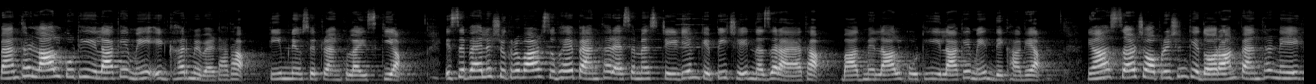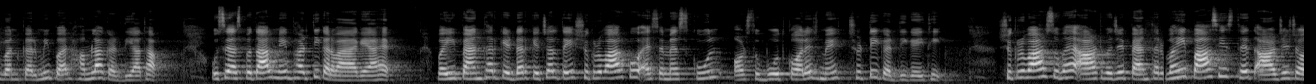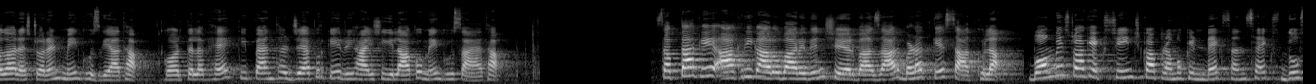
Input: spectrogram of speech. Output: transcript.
पैंथर लाल कोठी इलाके में एक घर में बैठा था। टीम ने उसे ट्रैंकुलाइज किया। इससे पहले शुक्रवार सुबह पैंथर एसएमएस स्टेडियम के पीछे नज़र आया था। बाद में लाल कोठी इलाके में देखा गया। यहाँ सर्च ऑपरेशन के दौरान पैंथर ने एक वनकर्मी पर हमला कर दिया था। उसे अस्पताल में भर्ती करवाया गया है। वहीं पैंथर के डर के चलते शुक्रवार को एसएमएस स्कूल और सुबोध कॉलेज में छुट्टी कर दी गई थी। शुक्रवार सुबह आठ बजे पैंथर, वहीं पास ही स्थित आरजे चौदह रेस्टोरेंट में घुस गया था। गौरतलब है कि पैंथर जयपुर के रिहायशी इलाकों में घुस आया था। सप्ताह के आखिरी कारोबारी दिन शेयर बाज़ार बढ़त के साथ खुला। बॉम्बे स्टॉक एक्सचेंज का प्रमुख इंडेक्स सेंसेक्स दो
